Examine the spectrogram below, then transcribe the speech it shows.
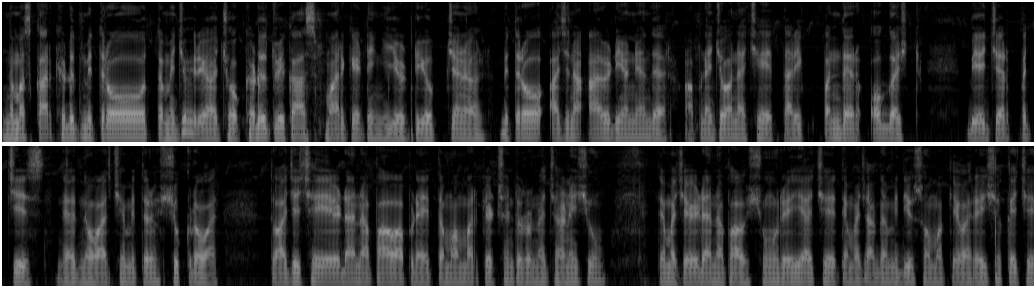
નમસ્કાર ખેડૂત મિત્રો, તમે જોઈ રહ્યા છો ખેડૂત વિકાસ માર્કેટિંગ યુટ્યુબ ચેનલ. મિત્રો, આજના આ વિડીયોની અંદર આપણે જોવાના છે તારીખ પંદર ઓગસ્ટ બે હજાર પચીસ ને આજનો વાર છે મિત્રો શુક્રવાર. તો આજે છે એરડાના ભાવ આપણે તમામ માર્કેટ સેન્ટરોના જાણીશું. તેમજ એરડાના ભાવ શું રહ્યા છે, તેમજ આગામી દિવસોમાં કેવા રહી શકે છે,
